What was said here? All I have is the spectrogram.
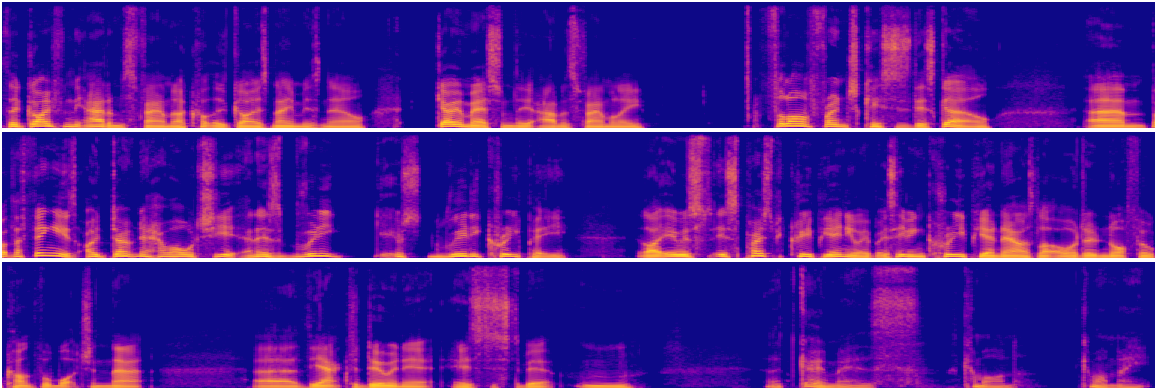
the guy from the Addams family. I forgot the guy's name is now. Gomez from the Addams family. Full on French kisses this girl. Um, but the thing is, I don't know how old she is, and it's really, it was really creepy. Like it was, it's supposed to be creepy anyway, but it's even creepier now. It's like, oh, I do not feel comfortable watching that. Uh, the actor doing it is just a bit, mm, uh, Gomez, come on, come on, mate.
